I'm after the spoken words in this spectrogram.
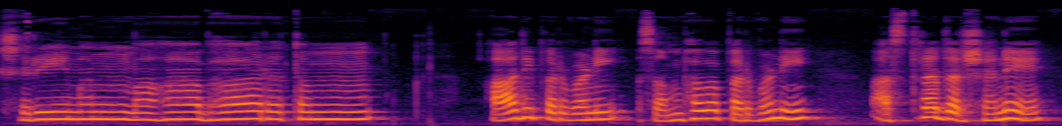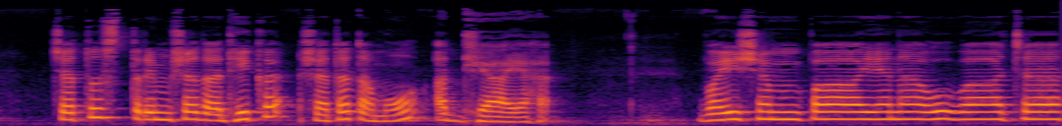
श्रीमन्महाभारतम्। आदिपर्वणि सम्भवपर्वणि अस्त्रदर्शने चतुस्त्रिंशदधिकशततमो अध्यायः। वैशम्पायन उवाच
